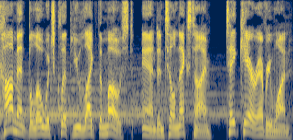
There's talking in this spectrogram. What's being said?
Comment below which clip you like the most, and until next time, take care everyone.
